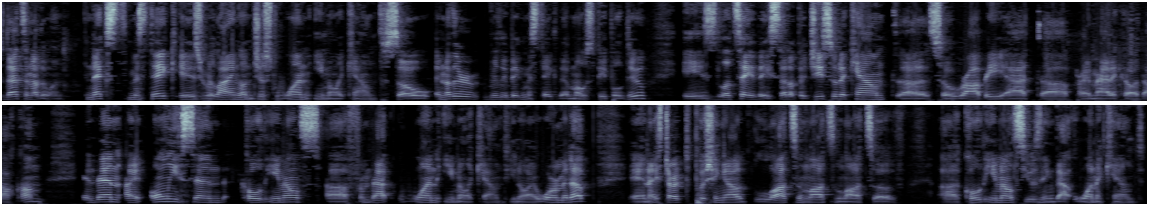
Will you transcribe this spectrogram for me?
So that's another one. Next mistake is relying on just one email account. So another really big mistake that most people do is, let's say they set up a G Suite account, uh, so Robbie at uh, Primatica.com, and then I only send cold emails uh, from that one email account. You know, I warm it up and I start pushing out lots and lots and lots of uh, cold emails using that one account.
